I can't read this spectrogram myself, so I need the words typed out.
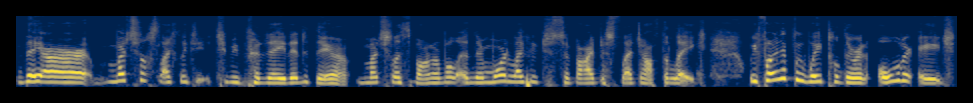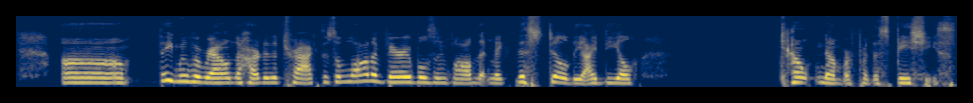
they are much less likely to, to be predated. They are much less vulnerable and they're more likely to survive to fledge off the lake. We find if we wait till they're an older age, um, they move around, the harder the track. There's a lot of variables involved that make this still the ideal count number for the species.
